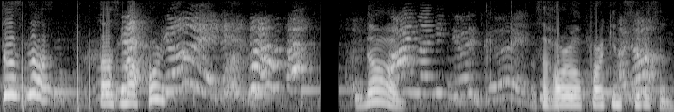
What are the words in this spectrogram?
That's not... That's not park. No. That's a horrible parking citizen.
